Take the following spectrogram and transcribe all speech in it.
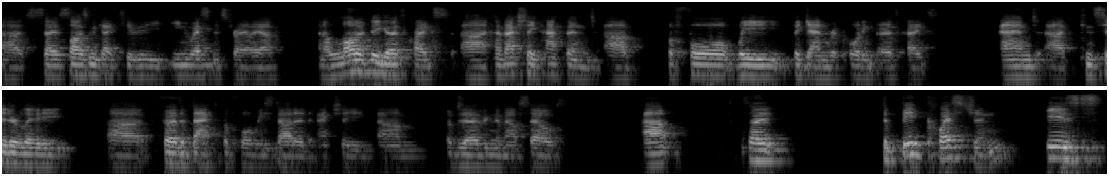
uh, seismic activity in Western Australia, and a lot of big earthquakes uh, have actually happened uh, before we began recording earthquakes, and uh, considerably uh, further back before we started actually um, observing them ourselves. Uh, so the big question is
